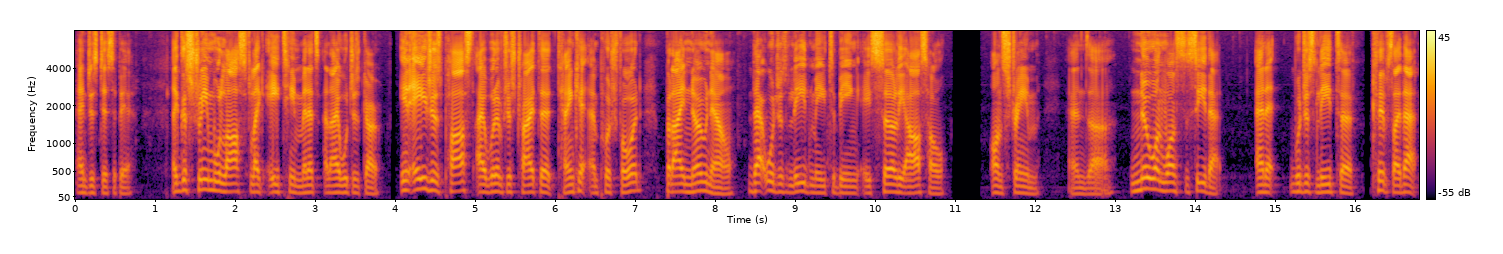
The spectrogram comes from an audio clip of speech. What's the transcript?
and just disappear. Like the stream will last for like 18 minutes, and I will just go. In ages past, I would have just tried to tank it and push forward, but I know now that will just lead me to being a surly asshole on stream, and uh, no one wants to see that, and it would just lead to clips like that.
